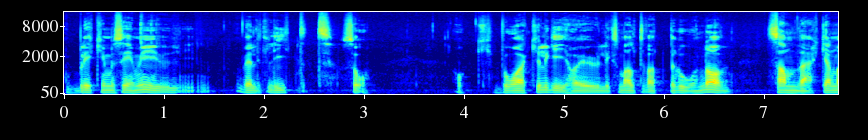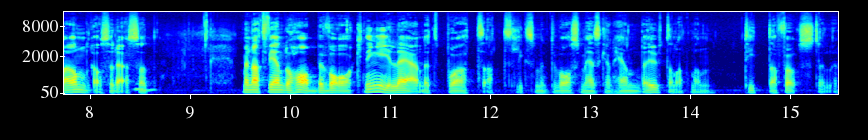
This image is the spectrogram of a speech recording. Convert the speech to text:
och Blekinge museum är ju väldigt litet så. Och vår arkeologi har ju liksom alltid varit beroende av samverkan med andra och sådär. Så att, men att vi ändå har bevakning i länet på att, att liksom inte vad som helst kan hända utan att man tittar först. Eller,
